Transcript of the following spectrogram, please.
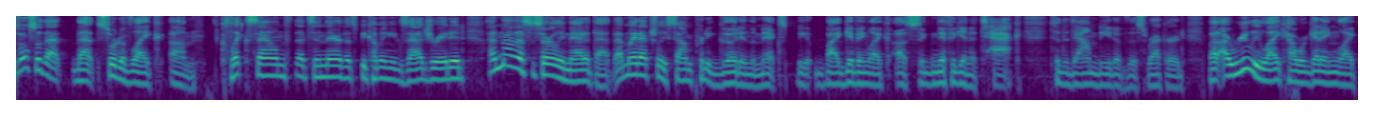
There's also that that sort of like um, click sound that's in there that's becoming exaggerated. I'm not necessarily mad at that. That might actually sound pretty good in the mix by giving like a significant attack to the downbeat of this record. But I really like how we're getting like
